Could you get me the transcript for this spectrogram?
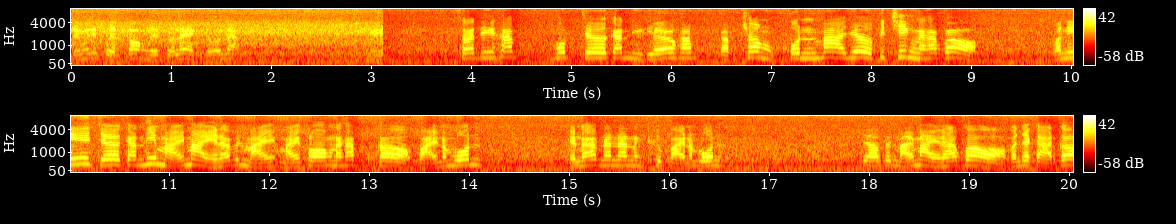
ยังไม่ได้เปิดกล้องเลยตัวแรกโดนละสวัสดีครับ พบเจอกันอีกแล้วครับ กับช่องคนบ้าเยอะฟิชชิ่งนะครับ ก็ วันนี้เจอกันที่หมายใหม่นะเป็นหมายหมายคลองนะครับ ก็ฝ่ายน้ำล้น เห็นไหมครับนั่นนั่นคือฝ่ายน้ำล้นจะเป็นหมายใหม่นะครับ ก็บรรยากาศก็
